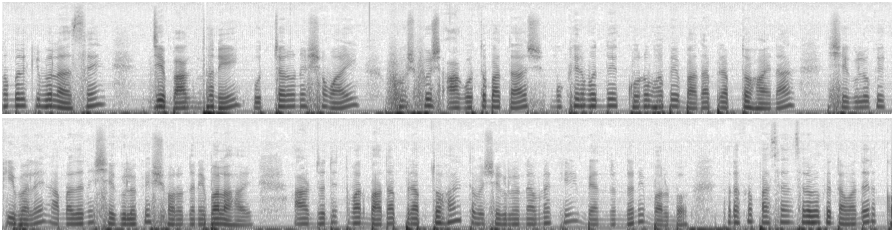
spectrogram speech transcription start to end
নম্বরে কি বলা আছে? যে বাগধ্বনি উচ্চারণের সময় ফুসফুস, আগত বাতাস মুখের মধ্যে কোনোভাবে বাধাপ্রাপ্ত হয় না, সেগুলোকে কি বলে? আমরা জানি সেগুলোকে স্বরধ্বনি বলা হয়। আর যদি তোমার বাধা প্রাপ্ত হয়, তবে সেগুলো নিয়ে আমরা কি ব্যঞ্জনধ্বনি বলব। তো দেখো পাঁচ অ্যান্সার হবে কিন্তু আমাদের ক।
